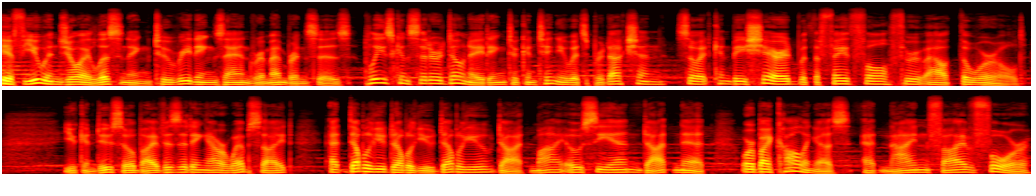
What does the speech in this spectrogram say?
If you enjoy listening to Readings and Remembrances, please consider donating to continue its production so it can be shared with the faithful throughout the world. You can do so by visiting our website at www.myocn.net or by calling us at 954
